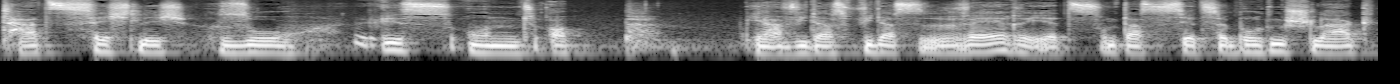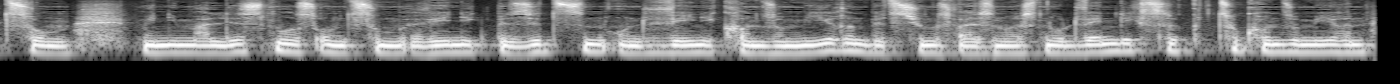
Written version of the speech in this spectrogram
tatsächlich so ist und ob ja, wie das, wie das wäre jetzt. Und das ist jetzt der Brückenschlag zum Minimalismus und zum wenig Besitzen und wenig Konsumieren, beziehungsweise nur das Notwendigste zu konsumieren.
